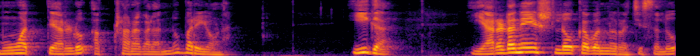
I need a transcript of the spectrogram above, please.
ಮೂವತ್ತೆರಡು ಅಕ್ಷರಗಳನ್ನು ಬರೆಯೋಣ. ಈಗ ಎರಡನೇ ಶ್ಲೋಕವನ್ನು ರಚಿಸಲು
